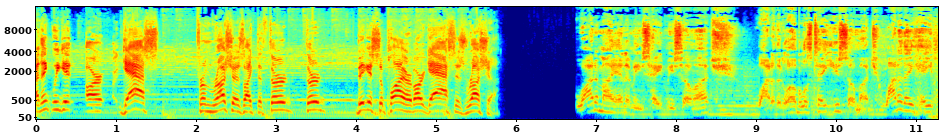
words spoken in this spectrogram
I think we get our gas from Russia is like the third third biggest supplier of our gas is Russia. Why do my enemies hate me so much? Why do the globalists hate you so much? Why do they hate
